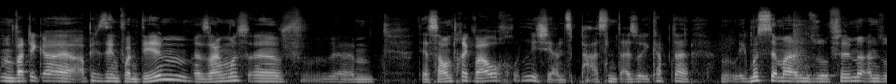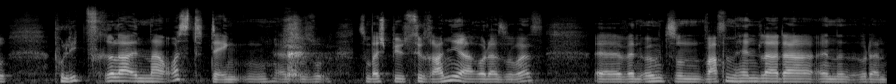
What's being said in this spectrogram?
Was ich äh, abgesehen von dem äh, sagen muss, äh, ähm, der Soundtrack war auch nicht ganz passend. Also ich habe da, ich musste immer an so Filme, an so Politthriller in Nahost denken. Also so, zum Beispiel Cyrania oder sowas. Äh, wenn irgend so ein Waffenhändler da in, oder ein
